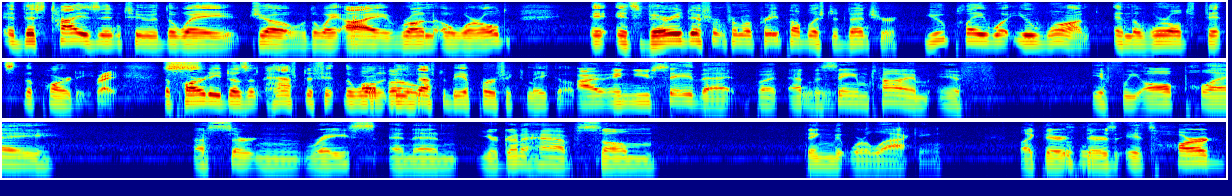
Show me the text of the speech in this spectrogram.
this ties into the way Joe, the way I run a world. It, it's very different from a pre-published adventure. You play what you want, and the world fits the party. Right. The party doesn't have to fit the world. it doesn't have to be a perfect makeup. I, and you say that, but at the same time, if if we all play a certain race, and then you're going to have some thing that we're lacking, like there, there's, it's hard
